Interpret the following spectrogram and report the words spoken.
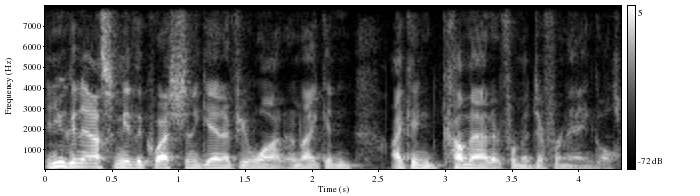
And you can ask me the question again if you want, and I can, I can come at it from a different angle.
